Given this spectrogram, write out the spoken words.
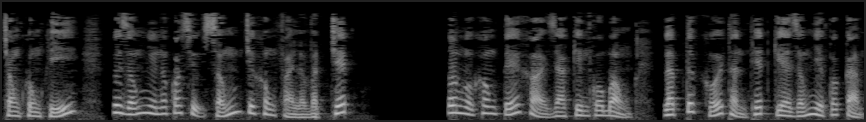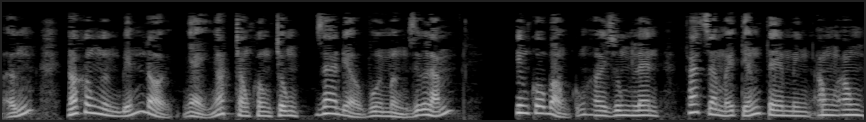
trong không khí, cứ giống như nó có sự sống chứ không phải là vật chết tôn ngộ không tế khỏi ra kim cô bổng lập tức khối thần thiết kia giống như có cảm ứng. Nó không ngừng biến đổi, nhảy nhót trong không trung, ra điều vui mừng dữ lắm. Kim cô bổng cũng hơi rung lên, phát ra mấy tiếng tê minh ong ong.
